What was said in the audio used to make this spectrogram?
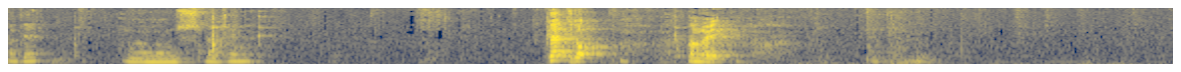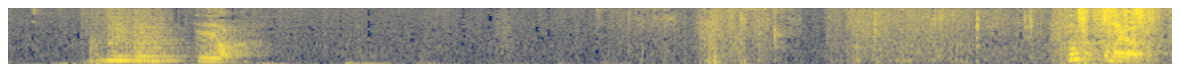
Okay. My mom snuck in. Okay, let's go. I'm ready. Here we go. Oh my god.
